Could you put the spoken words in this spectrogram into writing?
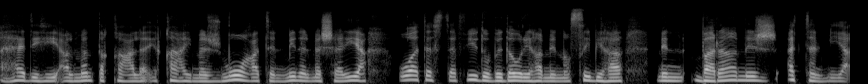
هذه المنطقة على إيقاع مجموعة من المشاريع وتستفيد بدورها من نصيبها من برامج التنمية.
